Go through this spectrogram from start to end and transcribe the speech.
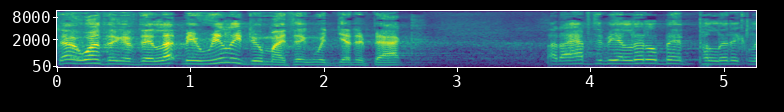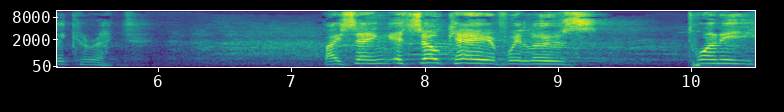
Tell you one thing, if they let me really do my thing, we'd get it back. But I have to be a little bit politically correct by saying it's okay if we lose 20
